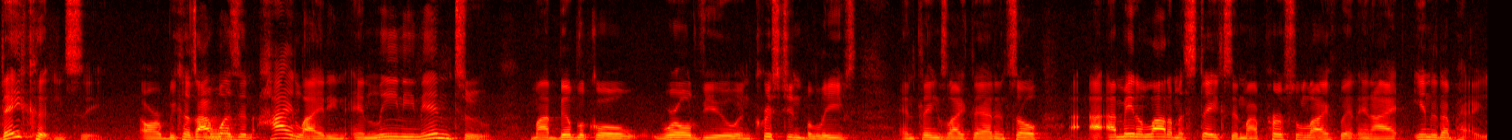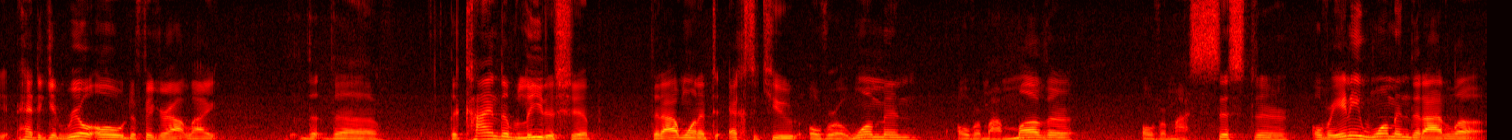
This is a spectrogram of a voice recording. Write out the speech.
they couldn't see or because I mm. wasn't highlighting and leaning into my biblical worldview and Christian beliefs and things like that. And so I, I made a lot of mistakes in my personal life, but and I ended up had to get real old to figure out like the the the kind of leadership that I wanted to execute over a woman, over my mother, over my sister, over any woman that I love.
